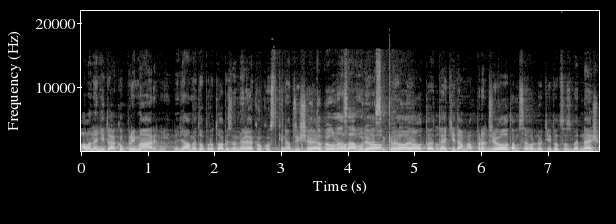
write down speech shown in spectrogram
ale není to jako primární. Neděláme to proto, aby jsme měli jako kostky na břiše. Aby to bylo na závody vysekané. Jo, jo, to, to, to je ti tam na prd, jo, tam se hodnotí to, co zvedneš,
